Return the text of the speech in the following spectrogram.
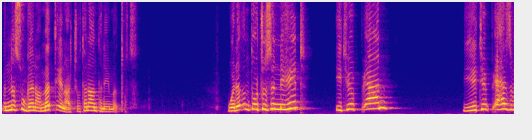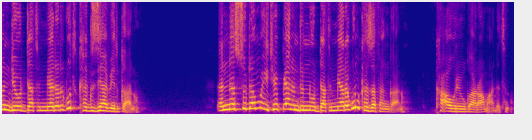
እነሱ ገና መጤ ናቸው። ትናንት ነው የመጡት። ወደ ጥንቶቹ ስንሄድ ኢትዮጵያን የኢትዮጵያ ሕዝብ እንዲወዳት የሚያደርጉት ከእግዚአብሔር ጋር ነው። እነሱ ደግሞ ኢትዮጵያን እንድንወዳት የሚያደርጉን ከዘፈን ጋር ነው፣ ከአውሬው ጋር ማለት ነው።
